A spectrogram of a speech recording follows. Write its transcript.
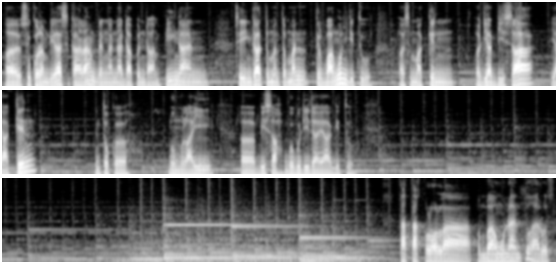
Uh, syukur Alhamdulillah sekarang dengan ada pendampingan, sehingga teman-teman terbangun gitu uh, semakin uh, dia bisa yakin untuk uh, memulai bisa berbudidaya gitu. Tata kelola pembangunan itu harus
